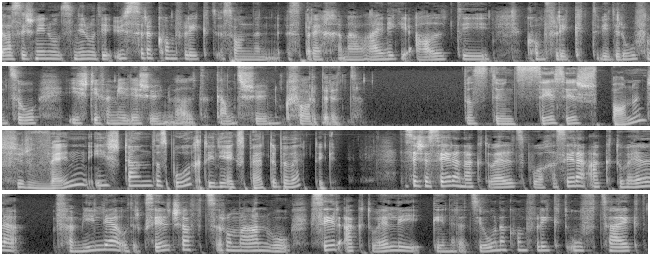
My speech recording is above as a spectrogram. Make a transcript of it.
das ist nicht nur, sind nicht nur die äußeren Konflikte, sondern es brechen auch einige alte Konflikte wieder auf. Und so ist die Familie Schönwald ganz schön gefordert. Das klingt sehr, sehr spannend. Für wen ist dann das Buch, deine Expertenbewertung? Das ist ein sehr aktuelles Buch, ein sehr aktueller Familie- oder Gesellschaftsroman, wo sehr aktuelle Generationenkonflikte aufzeigt.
